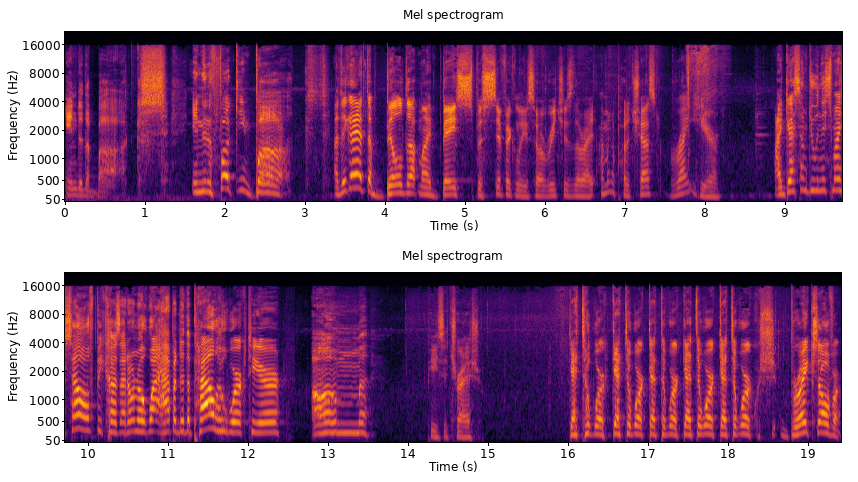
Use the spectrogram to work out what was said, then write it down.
Into the box. Into the fucking box. I think I have to build up my base specifically so it reaches the right. I'm gonna put a chest right here. I guess I'm doing this myself because I don't know what happened to the pal who worked here. Um, piece of trash. Get to work, get to work, get to work, get to work, get to work. Sh break's over.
